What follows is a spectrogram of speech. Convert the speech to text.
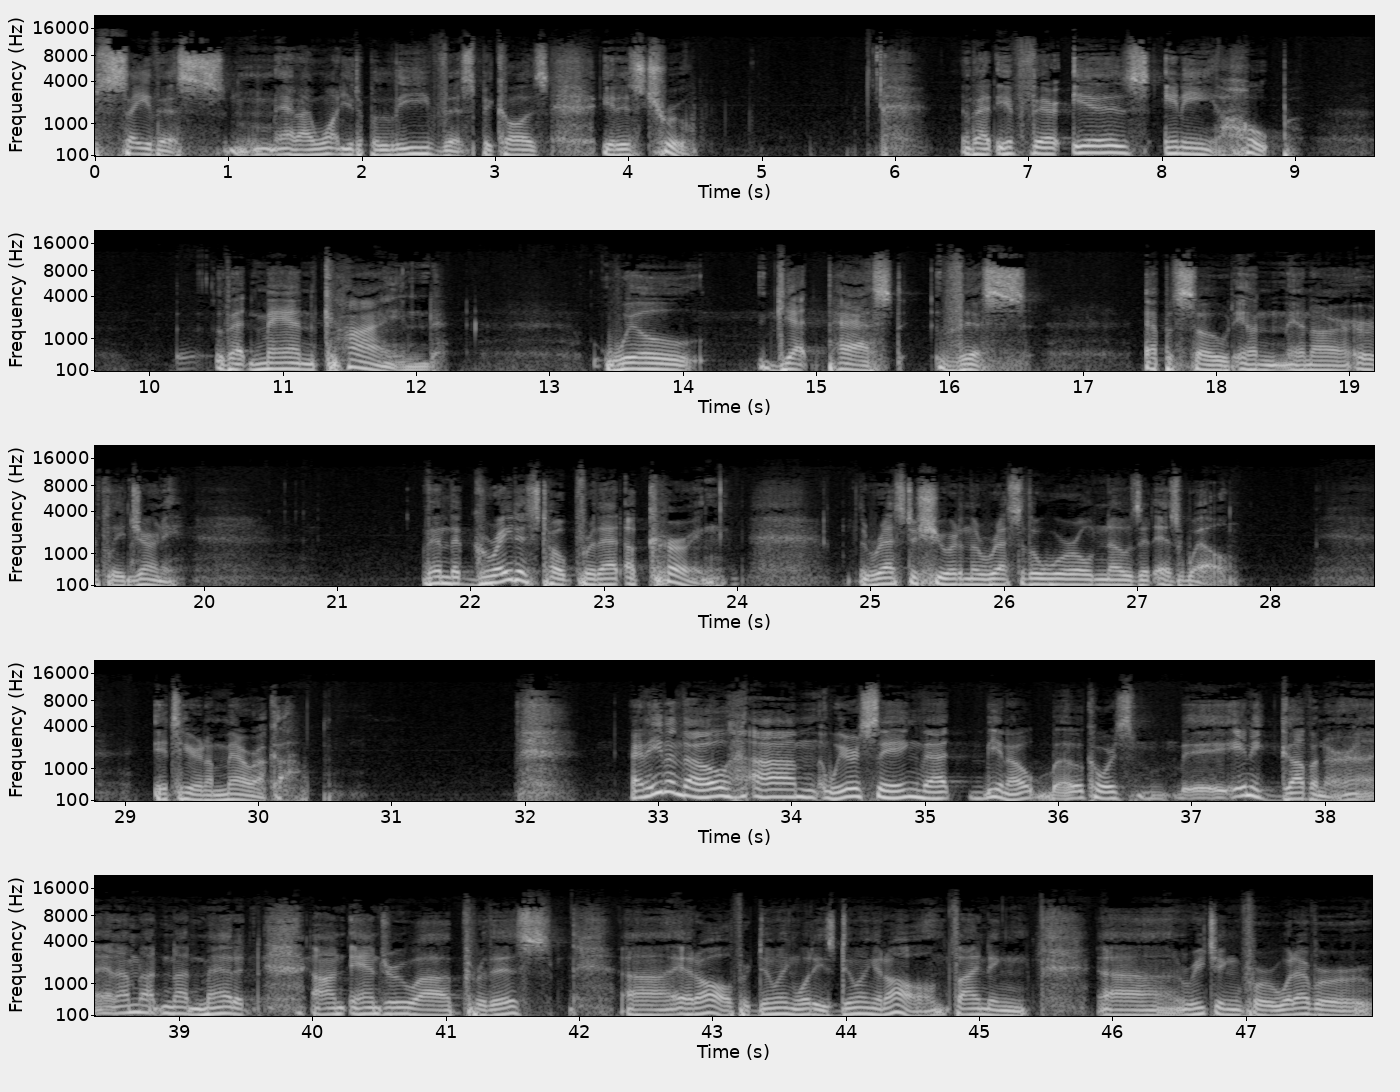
say this, and I want you to believe this because it is true that if there is any hope that mankind will get past this episode in, in our earthly journey, then the greatest hope for that occurring, rest assured, and the rest of the world knows it as well. It's here in America. And even though um, we're seeing that, you know, of course, any governor, and I'm not, not mad at Andrew uh, for this uh, at all, for doing what he's doing at all, finding, uh, reaching for whatever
